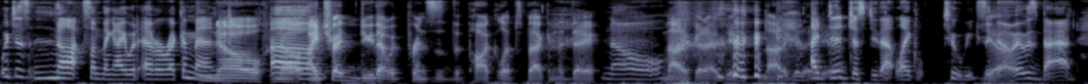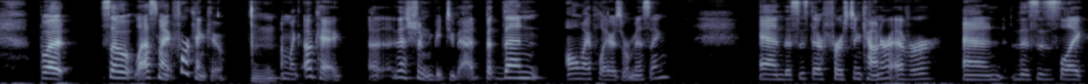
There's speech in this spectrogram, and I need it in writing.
which is not something I would ever recommend. No, no. I Um, tried to do that with Princes of the Apocalypse back in the day. No. Not a good idea. Not a good idea. I did just do that like two weeks ago. It was bad. But so last night for Kenku, Mhm. I'm like, okay, uh, this shouldn't be too bad. But then all my players were missing. And this is their first encounter ever. And this is like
